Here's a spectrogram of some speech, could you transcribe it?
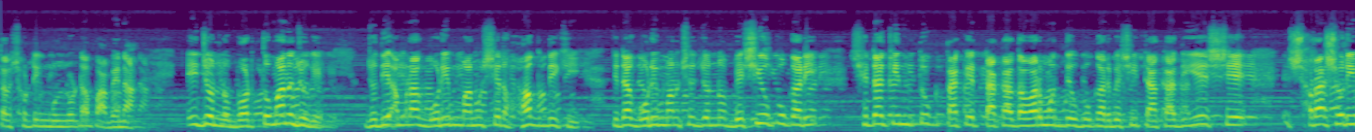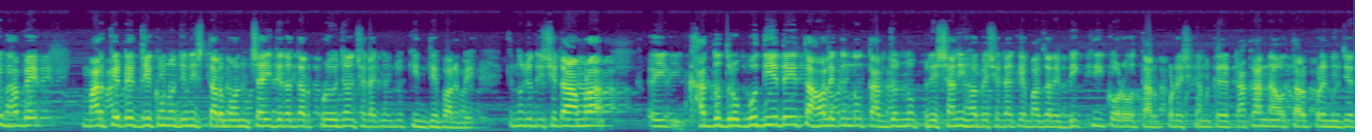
তার সঠিক মূল্যটা পাবে না। এই জন্য বর্তমান যুগে যদি আমরা গরিব মানুষের হক দেখি, যেটা গরিব মানুষের জন্য বেশি উপকারী, সেটা কিন্তু তাকে টাকা দেওয়ার মধ্যে উপকার বেশি। টাকা দিয়ে সে সরাসরিভাবে মার্কেটের যে কোনো জিনিস তার মন চাই, যেটা তার প্রয়োজন, সেটা কিন্তু কিনতে পারবে। কিন্তু যদি সেটা আমরা এই খাদ্যদ্রব্য দিয়ে দেই তাহলে কিন্তু তার জন্য প্রেশানি হবে। সেটাকে বাজারে বিক্রি করো, তারপরে সেখানকার টাকা নাও, তারপরে নিজের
